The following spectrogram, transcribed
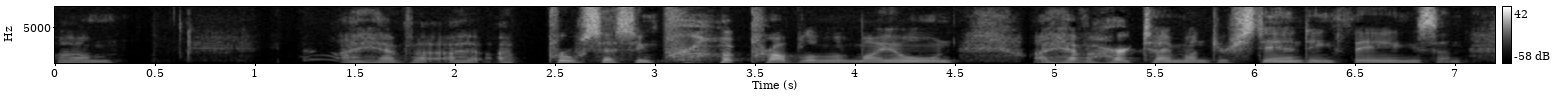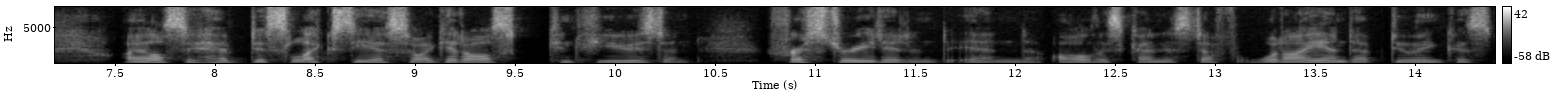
um, I have a, a a processing pro- problem of my own. I have a hard time understanding things, and I also have dyslexia, so I get all confused and frustrated and, and all this kind of stuff. What I end up doing, because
